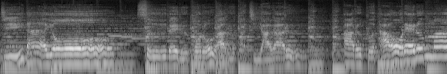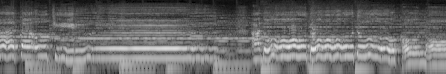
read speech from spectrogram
事だよ。滑る転がる立ち上がる。歩く倒れるまた起きる。あどうどどこの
